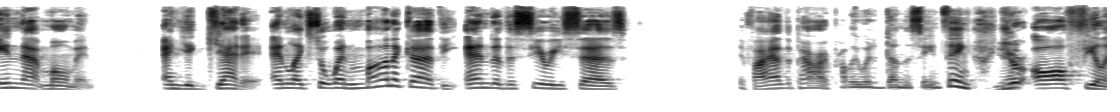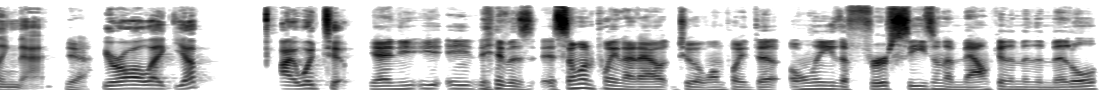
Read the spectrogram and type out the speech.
in that moment and you get it. And like, so when Monica at the end of the series says, if I had the power, I probably would have done the same thing. Yeah. You're all feeling that. Yeah. You're all like, yep, I would too. Yeah, and you, you, it was someone pointed out too at one point that only the first season of Malcolm in the Middle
